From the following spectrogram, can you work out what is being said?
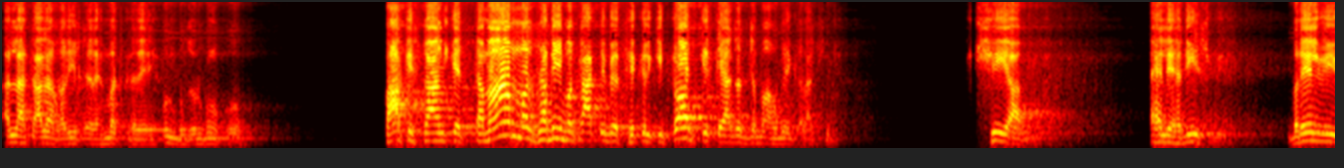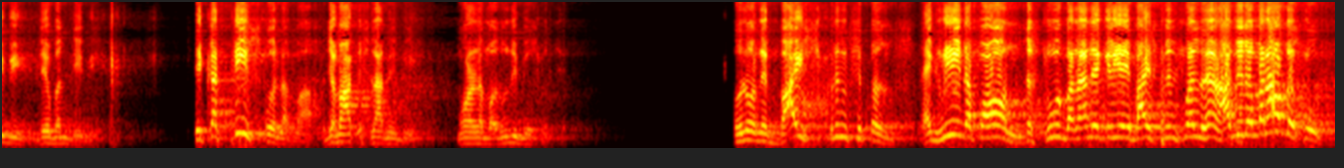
अल्लाह ताला गरीब रहमत करे उन बुज़ुर्गों को। पाकिस्तान के तमाम मजहबी मकातब फ़िक्र की टॉप की क्यादत जमा हो गई कराची में। शिया भी, अहले हदीस भी, बरेलवी भी, देवबंदी भी। इकतीस ओलमा जमात इस्लामी भी मौलाना मौजूदी भी उसमें थे। उन्होंने 22 प्रिंसिपल्स एग्रीड अपॉन दस्तूर बनाने के लिए 22 प्रिंसिपल्स हैं हाजिर बनाओ दस्तूर।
